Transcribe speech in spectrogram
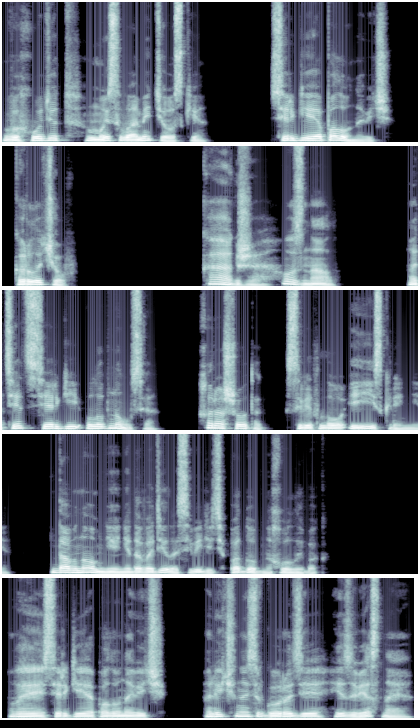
«Выходит, мы с вами тезки. Сергей Аполлонович, Карлычев. «Как же, узнал». Отец Сергей улыбнулся. Хорошо так, светло и искренне. Давно мне не доводилось видеть подобных улыбок. «Вы, Сергей Аполлонович, личность в городе известная».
